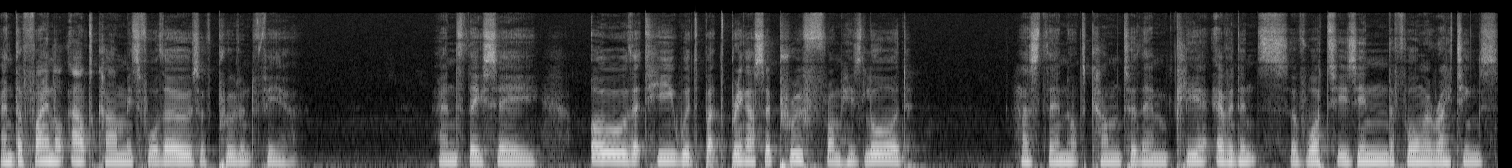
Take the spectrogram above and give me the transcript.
and the final outcome is for those of prudent fear. And they say, Oh, that he would but bring us a proof from his Lord! Has there not come to them clear evidence of what is in the former writings?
